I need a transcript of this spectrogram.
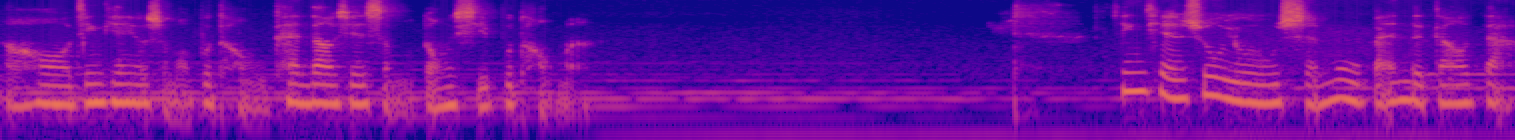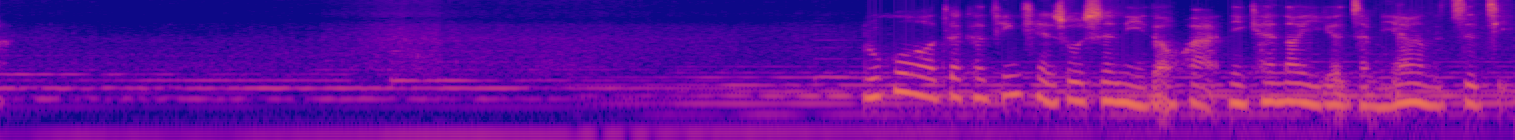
然后今天有什么不同？看到些什么东西不同吗？金钱树犹如神木般的高大。如果这棵金钱树是你的话，你看到一个怎么样的自己？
